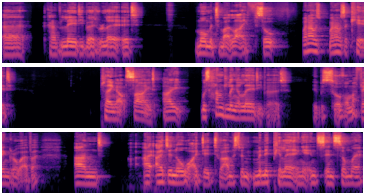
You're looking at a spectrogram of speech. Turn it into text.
uh, kind of ladybird related moment in my life. So when I was when I was a kid playing outside, I was handling a ladybird. It was sort of on my finger or whatever, and I, I don't know what I did to it. I must have been manipulating it in in some way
